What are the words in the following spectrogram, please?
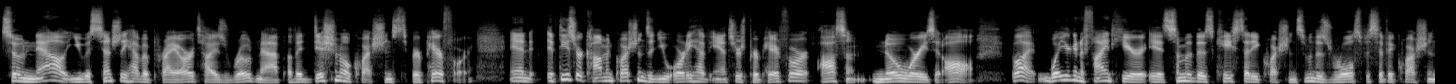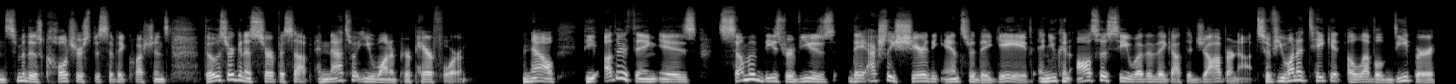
So now you essentially have a prioritized roadmap of additional questions to prepare for. And if these are common questions that you already have answers prepared for, awesome. No worries at all. But what you're going to find here is some of those case study questions, some of those role specific questions, some of those culture specific questions, those are going to surface up. And that's what you want to prepare for. Now, the other thing is some of these reviews, they actually share the answer they gave, and you can also see whether they got the job or not. So if you want to take it a level deeper,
